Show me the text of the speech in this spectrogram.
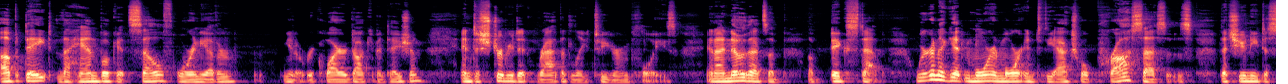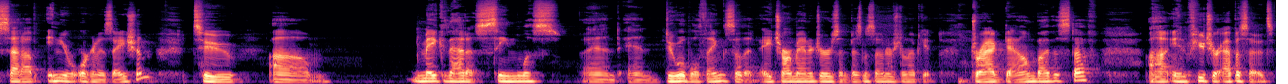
update the handbook itself or any other you know required documentation and distribute it rapidly to your employees. And i know that's a, a big step. We're going to get more and more into the actual processes that you need to set up in your organization to um, make that a seamless and and doable thing so that hr managers and business owners don't have to get dragged down by this stuff uh, in future episodes.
